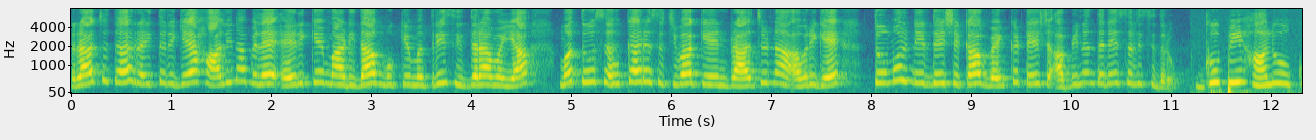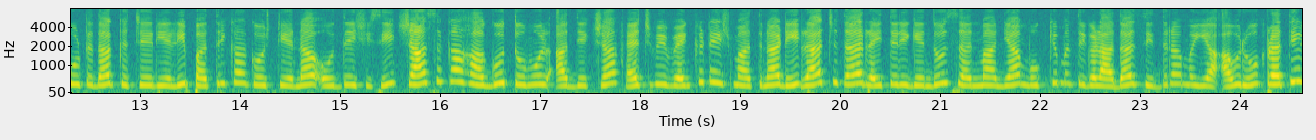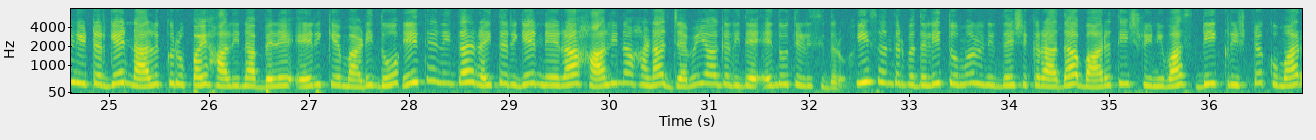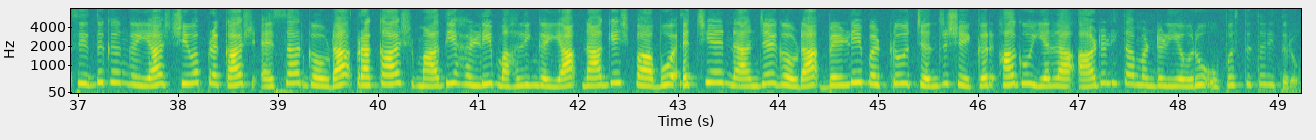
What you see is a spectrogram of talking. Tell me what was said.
ರಾಜ್ಯದ ರೈತರಿಗೆ ಹಾಲಿನ ಬೆಲೆ ಏರಿಕೆ ಮಾಡಿದ ಮುಖ್ಯಮಂತ್ರಿ ಸಿದ್ದರಾಮಯ್ಯ ಮತ್ತು ಸಹಕಾರ ಸಚಿವ ಕೆಎನ್ ರಾಜಣ್ಣ ಅವರಿಗೆ ತುಮುಲ್ ನಿರ್ದೇಶಕ ವೆಂಕಟೇಶ್ ಅಭಿನಂದನೆ ಸಲ್ಲಿಸಿದರು. ಗುಬ್ಬಿ ಹಾಲು ಒಕ್ಕೂಟದ ಕಚೇರಿಯಲ್ಲಿ ಪತ್ರಿಕಾಗೋಷ್ಠಿಯನ್ನ ಉದ್ದೇಶಿಸಿ ಶಾಸಕ ಹಾಗೂ ತುಮುಲ್ ಅಧ್ಯಕ್ಷ ಎಚ್ ವಿ ವೆಂಕಟೇಶ್ ಮಾತನಾಡಿ, ರಾಜ್ಯದ ರೈತರಿಗೆಂದು ಸನ್ಮಾನ್ಯ ಮುಖ್ಯಮಂತ್ರಿಗಳಾದ ಸಿದ್ದರಾಮಯ್ಯ ಅವರು ಪ್ರತಿ ಲೀಟರ್ಗೆ ನಾಲ್ಕು ರೂಪಾಯಿ ಹಾಲಿನ ಬೆಲೆ ಏರಿಕೆ ಮಾಡಿದ್ದು ಇದರಿಂದ ರೈತರಿಗೆ ನೇರ ಹಾಲಿನ ಹಣ ಜಮೆಯಾಗಲಿದೆ ಎಂದು ತಿಳಿಸಿದರು. ಈ ಸಂದರ್ಭದಲ್ಲಿ ತುಮುಲ್ ನಿರ್ದೇಶಕರಾದ Bharathi Srinivas, D Krishnakumar Siddagangaiah Shivaprakash, SR Gowda, Prakash, Madihalli, Mahalingaiah, Nagesh Babu H N Nanjegowda Bellibatlu Chandrashekhar ಹಾಗೂ ಎಲ್ಲ ಆಡಳಿತ ಮಂಡಳಿಯವರು ಉಪಸ್ಥಿತರಿದ್ದರು.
